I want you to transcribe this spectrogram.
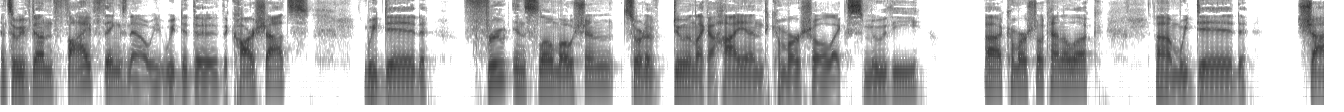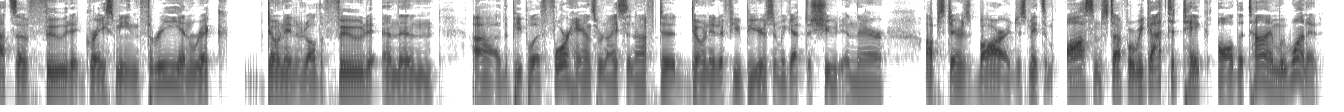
And so we've done five things now. We we did the the car shots, we did fruit in slow motion, sort of doing like a high end commercial, like smoothie uh, commercial kind of look. Um, we did shots of food at Grace Meat and Three, and Rick donated all the food, and then uh, the people at Four Hands were nice enough to donate a few beers, and we got to shoot in their upstairs bar. Just made some awesome stuff where we got to take all the time we wanted.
